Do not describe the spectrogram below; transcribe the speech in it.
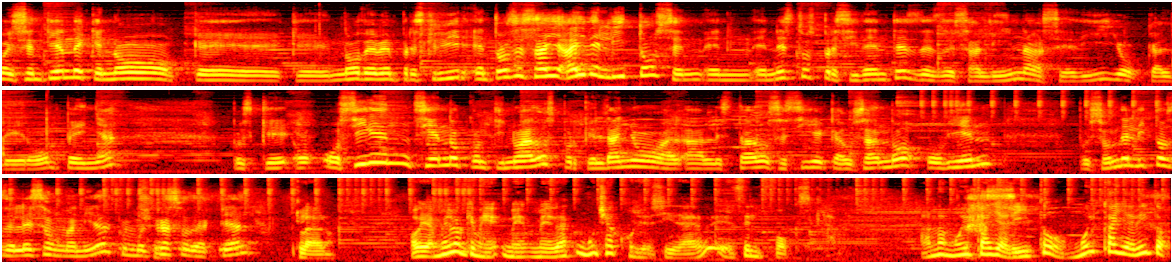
pues se entiende que no, que, que no deben prescribir. Entonces hay, hay delitos en, en, en estos presidentes, desde Salinas, Cedillo, Calderón, Peña, pues que o, o siguen siendo continuados porque el daño al, al, Estado se sigue causando, o bien, pues son delitos de lesa humanidad, como el sí. caso de Acteal. Claro. Oye, a mí lo que me, me, me da mucha curiosidad es el Fox, Anda muy calladito, muy calladito.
